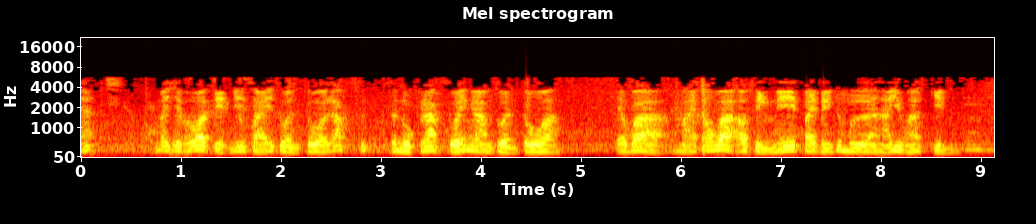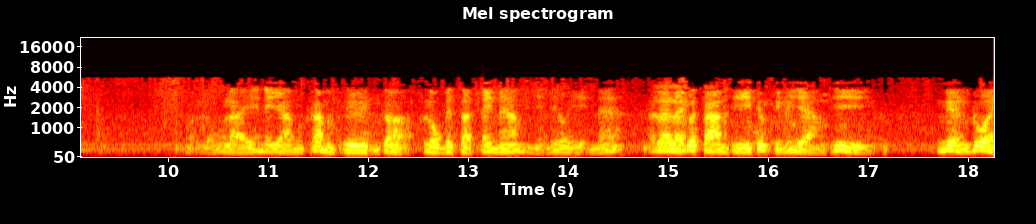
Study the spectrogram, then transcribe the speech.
นะ ไม่ใช่เพราะว่าติดนิสัยส่วนตัวรักสนุกรักสวยงามส่วนตัว แต่ว่าหมายความว่าเอาสิ่งนี้ไปเป็นเครื่องมือหาอยู่หากิน หลงไหลในยามค่ำคืนก็ลงเป็นสัตว์ใต้น้ำอย่างที่เราเห็นนะอะไรๆก็ตามทีทุกสิ่งทุกอย่างที่เนื่องด้วย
